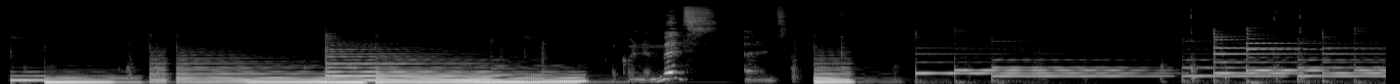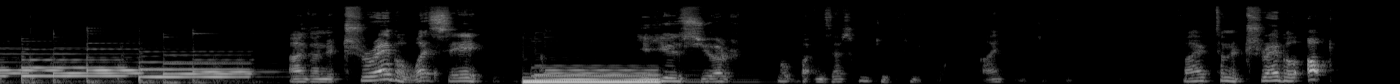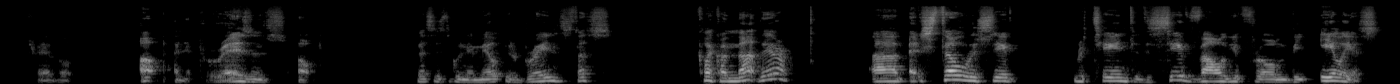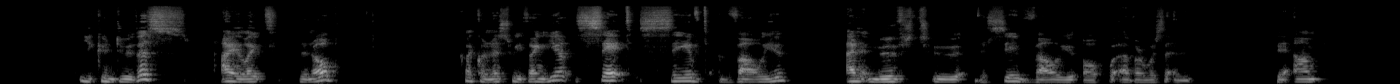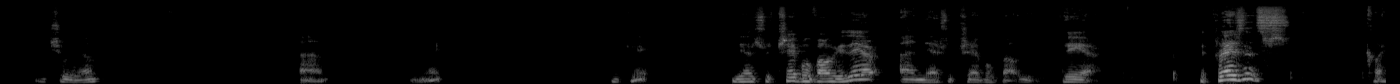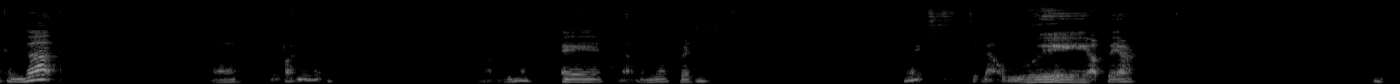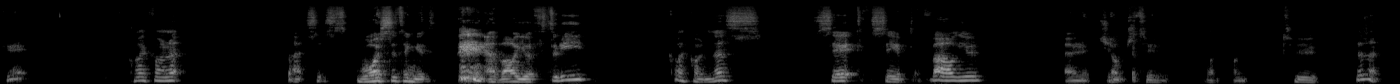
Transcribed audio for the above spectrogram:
Click on the mids on the treble, let's say you use your what buttons this one, two, three, four, five, one, two, three, four, five. Turn the treble up, treble up, and the presence up. This is going to melt your brains. This click on that there um, it still received, retained the saved value from the alias. You can do this, highlight the knob, click on this wee thing here, set saved value, and it moves to the saved value of whatever was in the amp. I'll show you the amp. Amp, right. Okay, there's the treble value there, and there's the treble value there. The presence, click on that. Uh, what button is it? Uh, that there, presence. Right, take that way up there. Okay, click on it. That's it was sitting at a value of 3. Click on this, set saved value, and it jumps to 1.2 two, does it?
